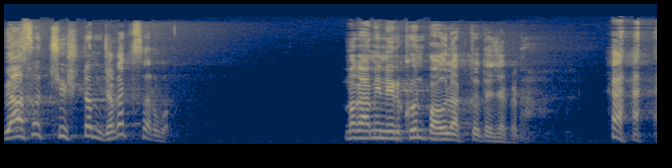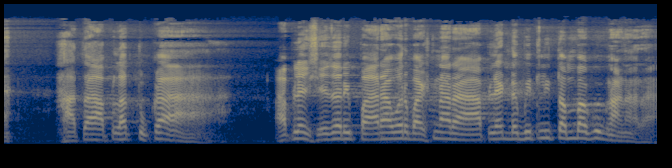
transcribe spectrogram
व्यासोच्छिष्टम जगत सर्व. मग आम्ही निरखून पाहू लागतो त्याच्याकडं. हाता आपला तुका. आपल्या शेजारी पारावर बसणारा आपल्या डबीतली तंबाखू खाणारा.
